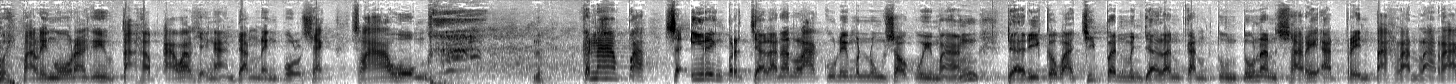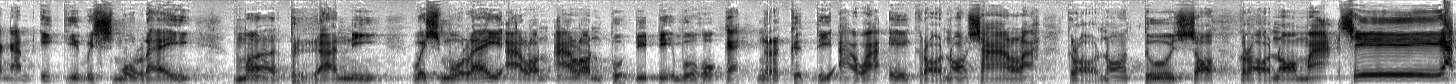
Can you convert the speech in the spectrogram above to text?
Wis paling ora ki tahap awal sik ngandang ning polsek Selawung Kenapa? Seiring perjalanan lakune menungso kuwi mang dari kewajiban menjalankan tuntunan syariat perintah lan larangan iki wis mulai berani wis mulai alon-alon buh titik mbuh akeh ngregeti awake krana salah, krana dosa, krana maksiat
